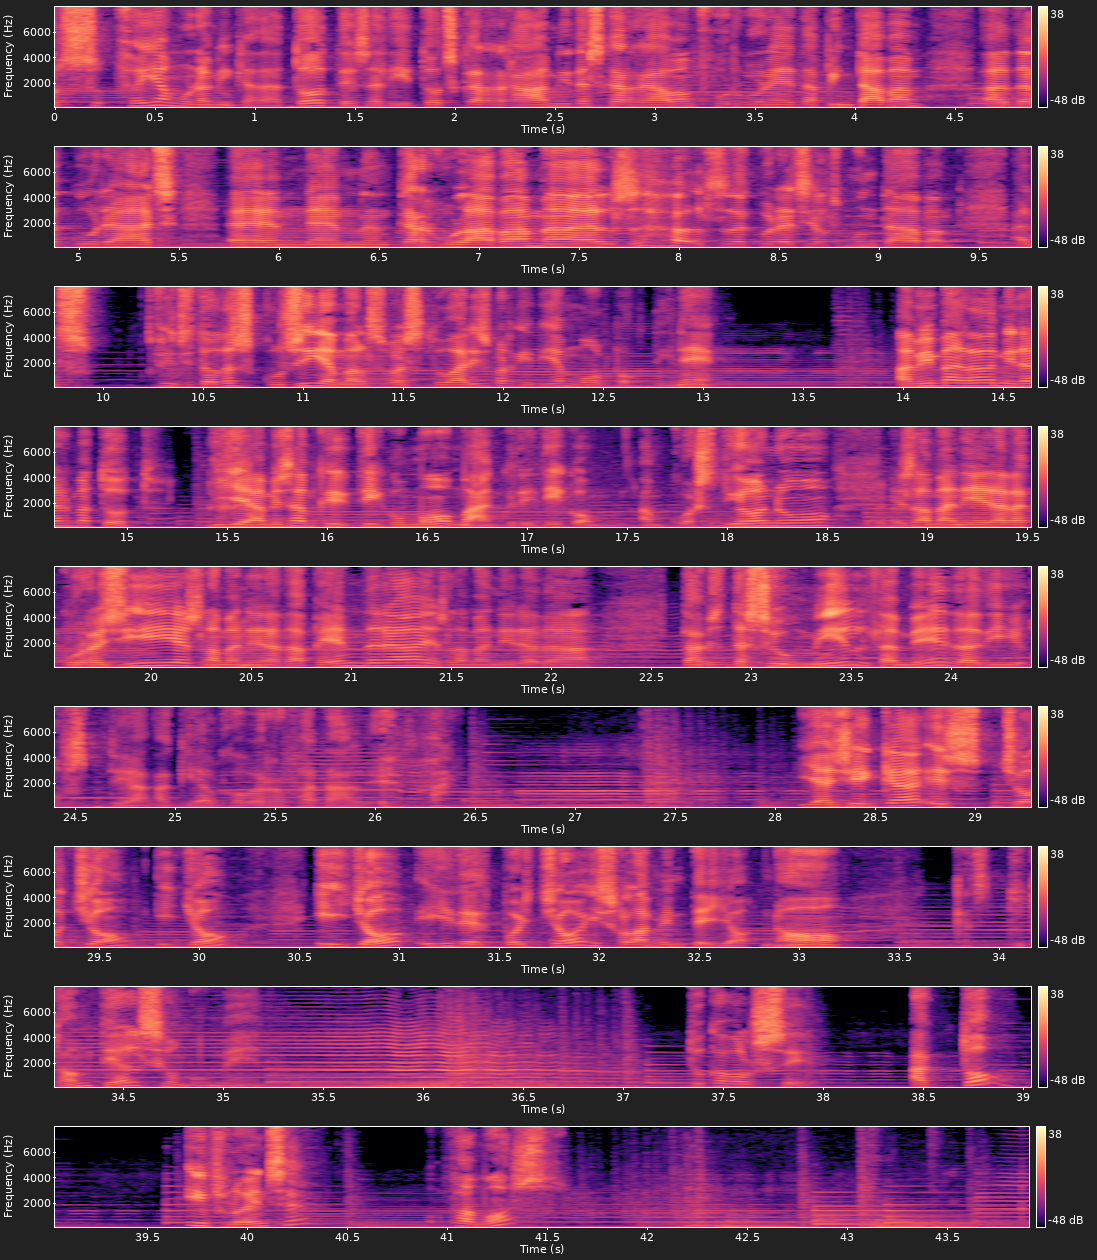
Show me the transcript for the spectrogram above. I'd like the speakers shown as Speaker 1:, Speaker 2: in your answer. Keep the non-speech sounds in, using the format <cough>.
Speaker 1: tots fèiem una mica de tot, és a dir, tots carregàvem i descarregàvem furgoneta, pintàvem eh, decorats, eh, cargolàvem els, els decorats i els muntàvem, ens, fins i tot ens cosíem els vestuaris perquè hi havia molt poc diner. A mi m'agrada mirar-me tot, i a més em critico molt, em critico, em, em qüestiono, és la manera de corregir, és la manera d'aprendre, és la manera de, de, de ser humil també, de dir, hòstia, aquí el coberro fatal, eh? Hi ha gent que és jo, jo i jo, i jo, i després jo, i solament jo. No, que tothom té el seu moment. Tu què vols ser? Actor? Influencer? Famós?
